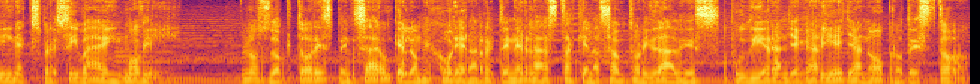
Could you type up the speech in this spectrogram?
inexpresiva e inmóvil. Los doctores pensaron que lo mejor era retenerla hasta que las autoridades pudieran llegar y ella no protestó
